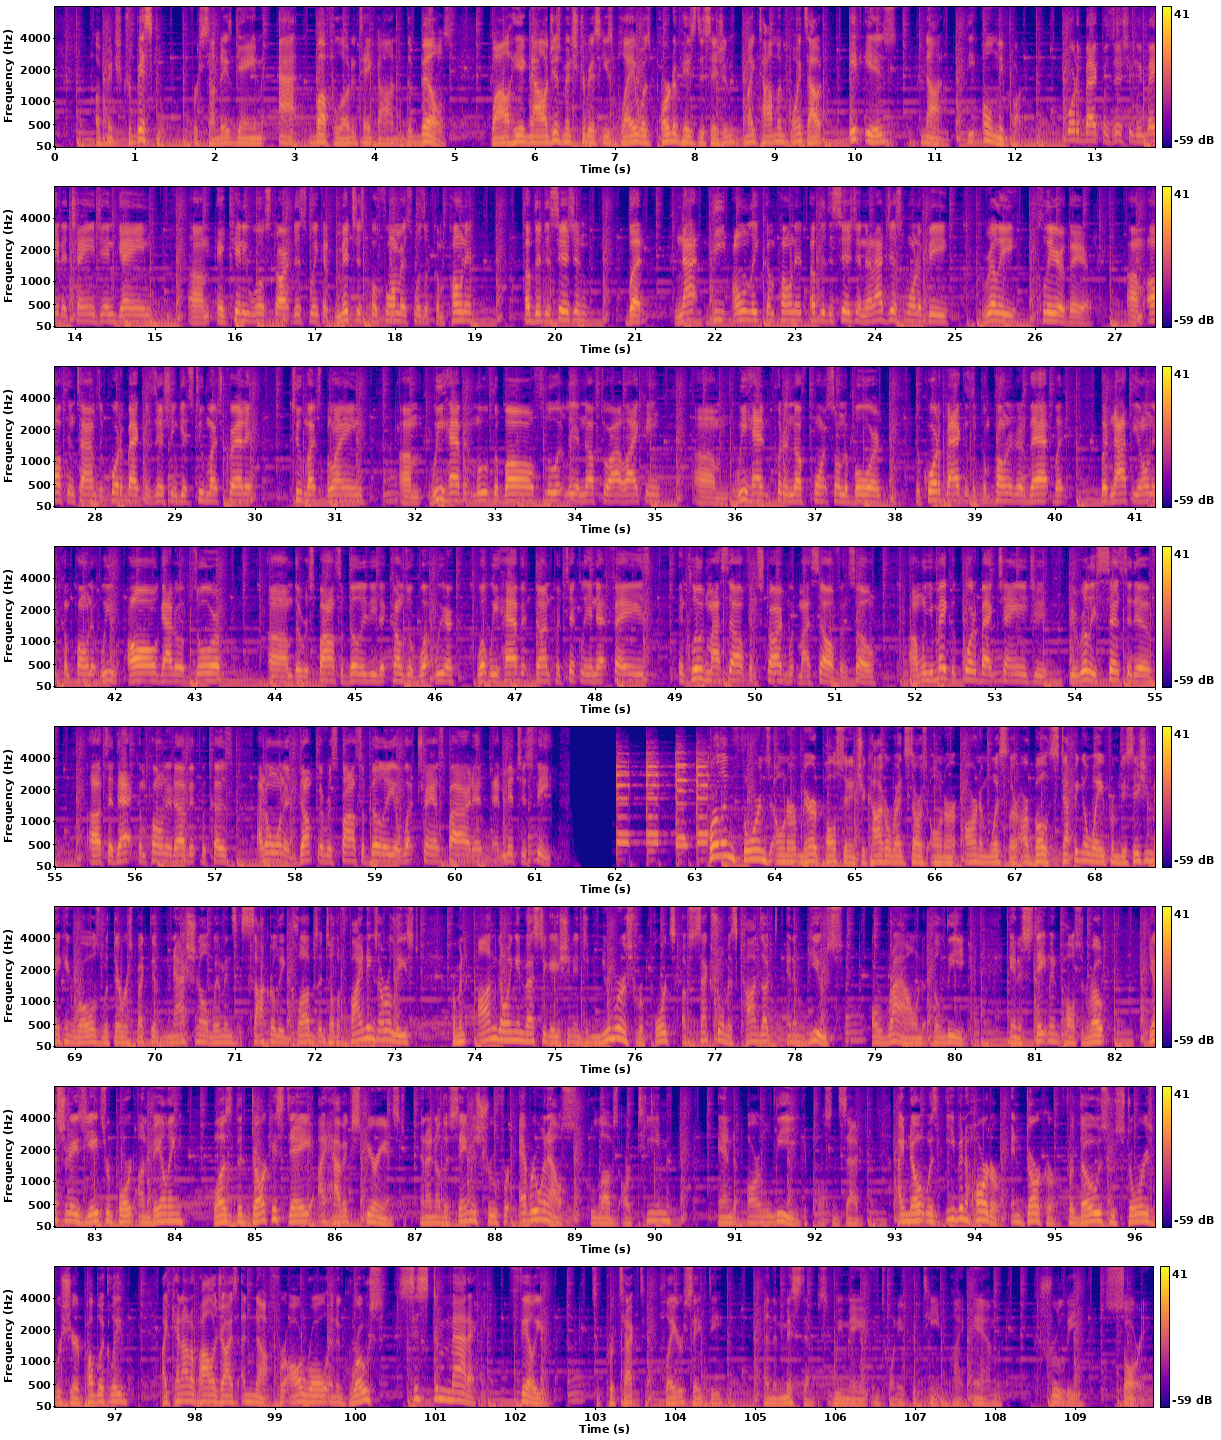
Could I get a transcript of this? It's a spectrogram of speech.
of Mitch Trubisky for Sunday's game at Buffalo to take on the Bills. While he acknowledges Mitch Trubisky's play was part of his decision, Mike Tomlin points out it is not the only part. Quarterback position, we made a change in game, um, and Kenny will start this week. Mitch's performance was a component of the decision, but not the only component of the decision. And I just want to be really clear there. Um, oftentimes, the quarterback position gets too much credit, too much blame. Um, we haven't moved the ball fluidly enough to our liking. Um, we hadn't put enough points on the board. The quarterback is a component of that, but but not the only component. We've all got to absorb um, the responsibility that comes with what we are, what we haven't done, particularly in that phase including myself and starting with myself. And so um, when you make a quarterback change, you, you're really sensitive uh, to that component of it because I don't want to dump the responsibility of what transpired at, at Mitch's feet. Portland Thorns owner Merritt Paulson and Chicago Red Stars owner Arnim Whisler are both stepping away from decision making roles with their respective National Women's Soccer League clubs until the findings are released from an ongoing investigation into numerous reports of sexual misconduct and abuse around the league. In a statement, Paulson wrote, Yesterday's Yates report unveiling was the darkest day I have experienced, and I know the same is true for everyone else who loves our team and our league, Paulson said. I know it was even harder and darker for those whose stories were shared publicly. I cannot apologize enough for our role in a gross, systematic failure to protect player safety and the missteps we made in 2015. I am truly sorry.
